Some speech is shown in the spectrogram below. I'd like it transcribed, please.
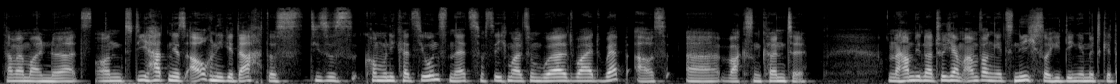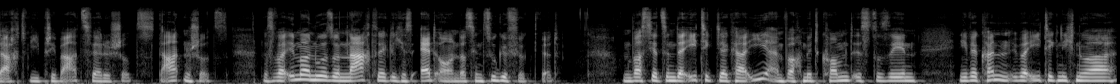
sagen wir mal, Nerds. Und die hatten jetzt auch nie gedacht, dass dieses Kommunikationsnetz sich mal zum World Wide Web auswachsen äh, könnte. Und da haben die natürlich am Anfang jetzt nicht solche Dinge mitgedacht wie Privatsphäre-Schutz, Datenschutz. Das war immer nur so ein nachträgliches Add-on, das hinzugefügt wird. Und was jetzt in der Ethik der KI einfach mitkommt, ist zu sehen, nee, wir können über Ethik nicht nur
